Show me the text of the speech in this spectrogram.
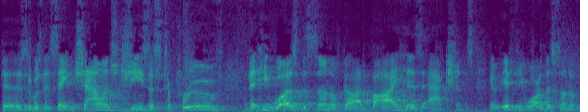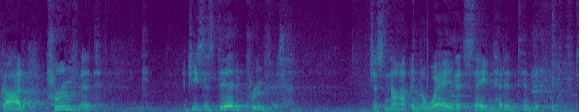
is, was that Satan challenged Jesus to prove that he was the Son of God by his actions. You know, if you are the Son of God, prove it. And Jesus did prove it just not in the way that Satan had intended for to.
